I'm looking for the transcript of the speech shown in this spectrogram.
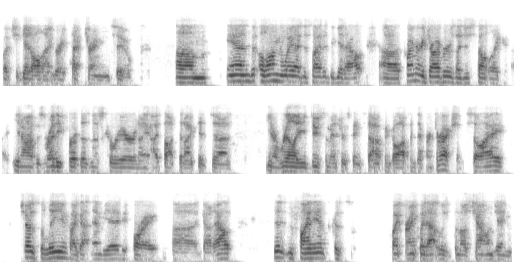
but you get all that great tech training too. Um, and along the way, I decided to get out. Uh, primary drivers, I just felt like, you know, I was ready for a business career, and I, I thought that I could, uh, you know, really do some interesting stuff and go off in different directions. So I chose to leave. I got an MBA before I uh, got out. Did it in finance because, quite frankly, that was the most challenging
